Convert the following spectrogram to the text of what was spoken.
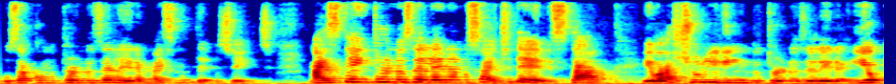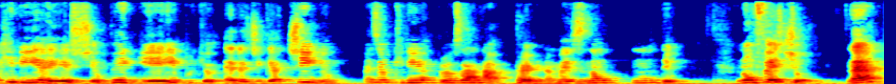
usar como tornozeleira, mas não deu, gente. Mas tem tornozeleira no site deles, tá? Eu acho lindo tornozeleira. E eu queria este, eu peguei, porque era de gatinho, mas eu queria pra usar na perna, mas não, não deu. Não fechou, né?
